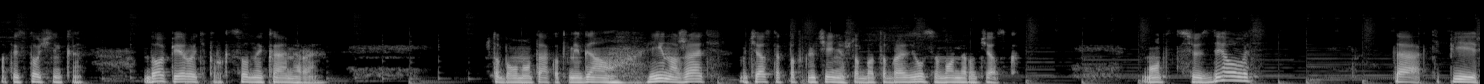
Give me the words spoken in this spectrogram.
от источника, до первой теплофикационной камеры. Чтобы он вот так вот мигал. И нажать участок подключения, чтобы отобразился номер участка. Вот все сделалось. Так, теперь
